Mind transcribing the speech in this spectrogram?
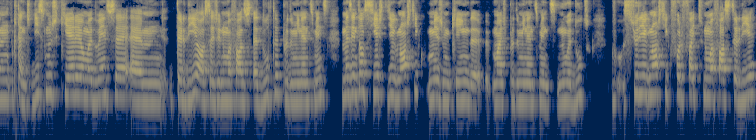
um, portanto, disse-nos que era uma doença um, tardia, ou seja, numa fase adulta, predominantemente, mas então se este diagnóstico, mesmo que ainda mais predominantemente no adulto, se o diagnóstico for feito numa fase tardia,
